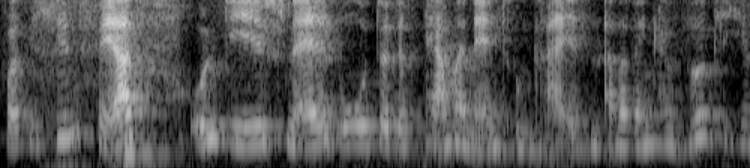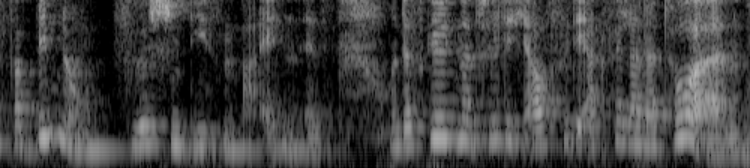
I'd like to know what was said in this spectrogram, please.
vor sich hin fährt und die Schnellboote das permanent umkreisen. Aber wenn keine wirkliche Verbindung zwischen diesen beiden ist. Und das gilt natürlich auch für die Acceleratoren. Mhm.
